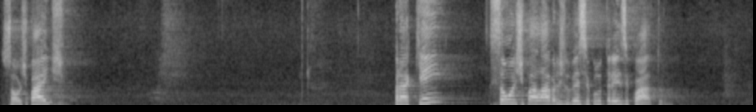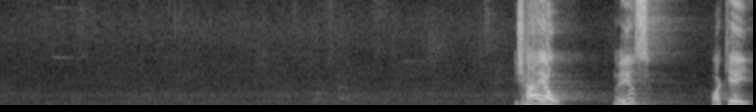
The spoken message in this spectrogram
Só os pais? Para quem são as palavras do versículo 3 e 4? Israel, não é isso? Ok,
